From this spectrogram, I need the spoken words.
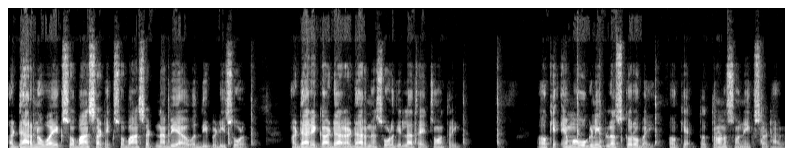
અઢાર નવા એકસો બાસઠ. એકસો બાસઠના બે આવે, વધી પડી સોળ. અઢાર એક અઢાર અઢાર ને સોળ કેટલા થાય? ચોત્રીસ. ઓકે, એમાં ઓગણી પ્લસ કરો ભાઈ. ઓકે, તો ત્રણસો ને એકસઠ આવે.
